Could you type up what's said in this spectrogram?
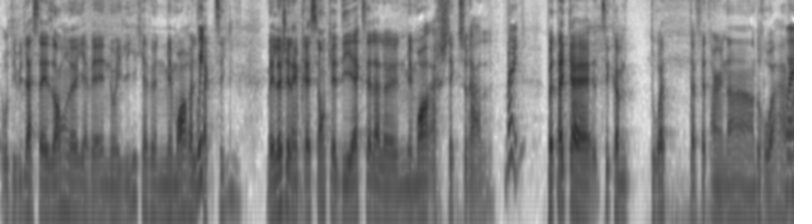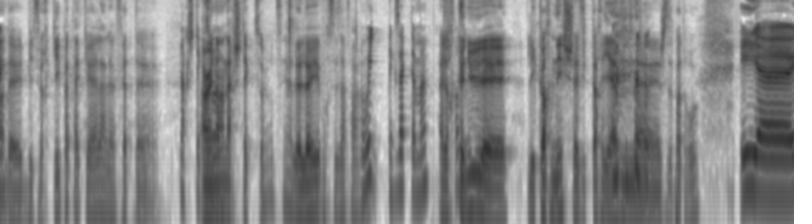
au début de la saison, là, il y avait Noélie qui avait une mémoire olfactive. Mais là, j'ai l'impression que DX, elle, elle a une mémoire architecturale. Ben, Peut-être que, tu sais, comme toi, t'as fait un an en droit avant Ouais. de bifurquer, peut-être qu'elle, elle a fait euh, un an en architecture, tu sais. Elle a l'œil pour ces affaires Oui, exactement. Elle a je reconnu euh, les corniches victoriennes, euh, je sais pas trop. Et euh,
